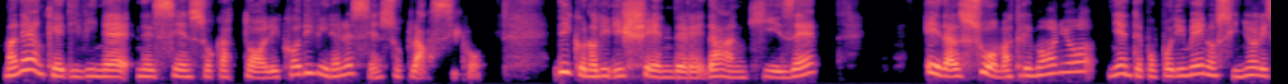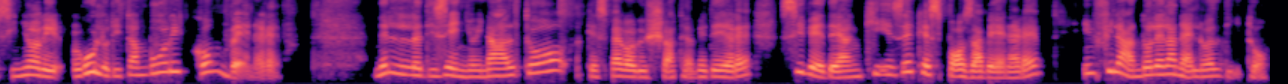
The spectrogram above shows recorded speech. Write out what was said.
ma neanche divine nel senso cattolico, divine nel senso classico. Dicono di discendere da Anchise e dal suo matrimonio, niente poco di meno, signori e signori, rullo di tamburi con Venere. Nel disegno in alto, che spero riusciate a vedere, si vede Anchise che sposa Venere infilandole l'anello al dito.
